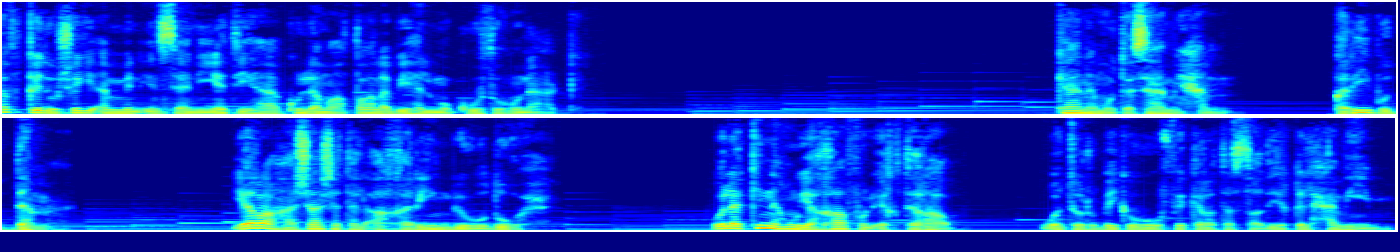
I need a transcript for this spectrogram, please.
تفقد شيئا من إنسانيتها كلما طال بها المكوث هناك. كان متسامحا. قريب الدمع. يرى هشاشه الآخرين بوضوح. ولكنه يخاف الاقتراب وتربكه فكرة الصديق الحميم.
